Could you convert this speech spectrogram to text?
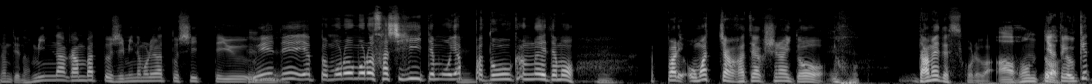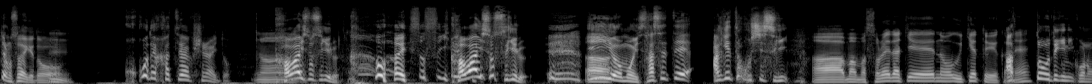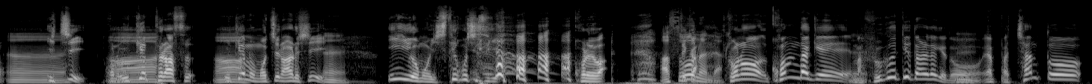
なんていうのみんな頑張ってほしいみんな盛り上がってほしいっていう上で、やっぱもろもろ差し引いてもやっぱどう考えても、うん。やっぱりお抹茶が活躍しないと ダメですこれは。あ本当。いやてか受けってのもそうだけど、うんここで活躍しないと。かわいそすぎる。かわいそすぎる。かわいそすぎる。いい思いさせてあげてほしすぎ。あーまあまあそれだけの受けというか圧ね倒的にこの1 1位。この受けプラス。受けももちろんあるしうん、いい思いしてほしすぎ。これは。あそうなんだ。このこんだけまあうん。不遇って言うとあれだけど、うん。やっぱちゃんと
